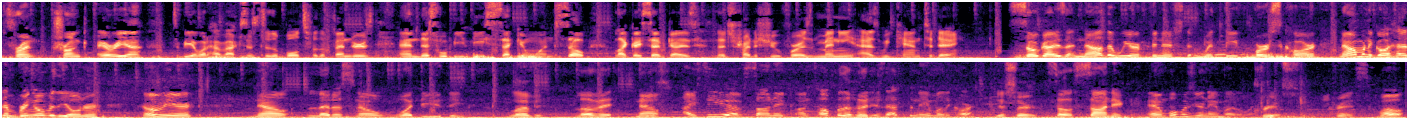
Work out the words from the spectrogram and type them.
front trunk area to be able to have access to the bolts for the fenders and this will be the second one. So like i said guys let's try to shoot for as many as we can today so guys, now that we are finished with the first car, now I'm gonna go ahead and bring over the owner. Come here. Now, let us know, what do you think? Love it. Love it? Now, I see you have Sonic on top of the hood. Is that the name of the car? Yes, sir. So, Sonic. And what was your name, by the way? Chris. Chris. Well,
